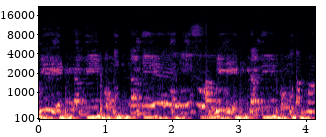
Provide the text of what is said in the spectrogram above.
నీ ఎండమే పొందమే నీ ఎండమే అమ్మా.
